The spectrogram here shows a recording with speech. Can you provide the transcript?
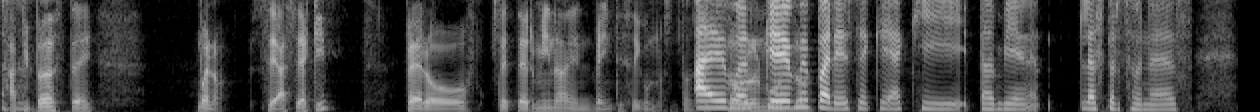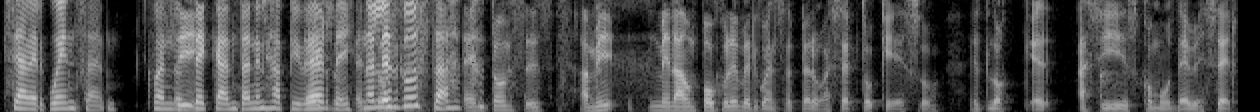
Happy Birthday, bueno, se hace aquí, pero se termina en 20 segundos. Entonces, todo Además el que mundo- me parece que aquí también las personas se avergüenzan cuando Sí. te cantan el Happy Birthday. no les gusta. Entonces, a mí me da un poco de vergüenza, pero acepto que eso es lo así es como debe ser.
